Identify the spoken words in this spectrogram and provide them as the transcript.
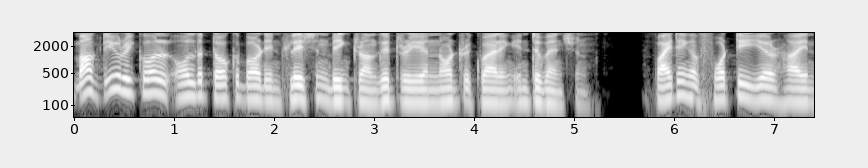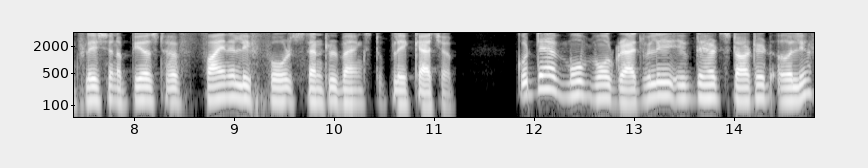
Mark, do you recall all the talk about inflation being transitory and not requiring intervention? Fighting a 40 year high inflation appears to have finally forced central banks to play catch up. Could they have moved more gradually if they had started earlier?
